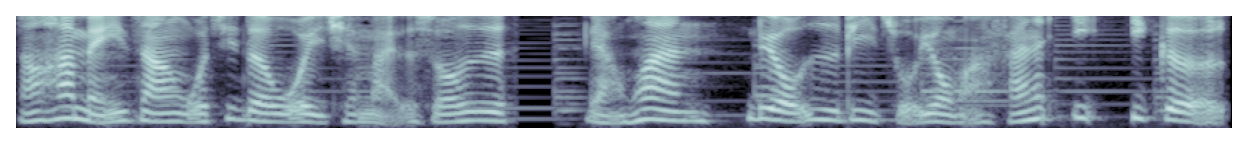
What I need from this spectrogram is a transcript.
然后它每一张，我记得我以前买的时候是两万六日币左右嘛，反正一一个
